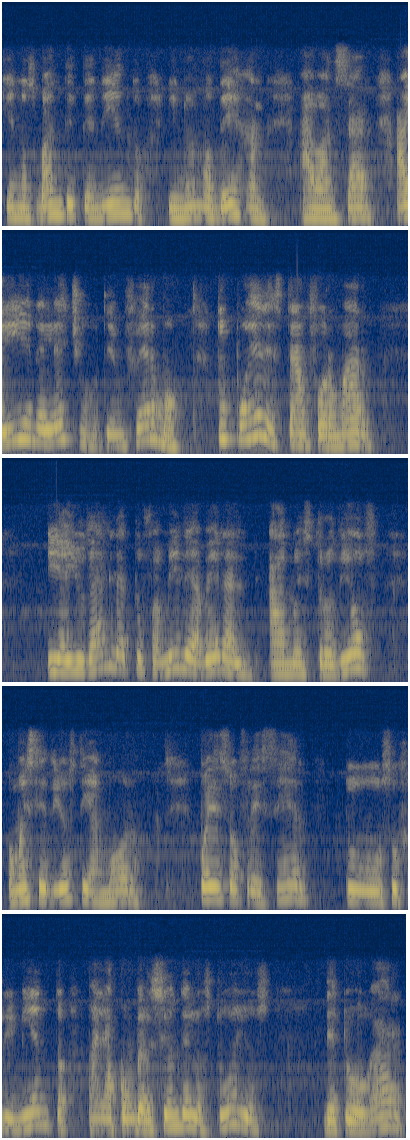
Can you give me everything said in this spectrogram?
que nos van deteniendo y no nos dejan avanzar. Ahí en el hecho de enfermo, tú puedes transformar y ayudarle a tu familia a ver a nuestro Dios como ese Dios de amor. Puedes ofrecer tu sufrimiento, para la conversión de los tuyos, de tu hogar,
